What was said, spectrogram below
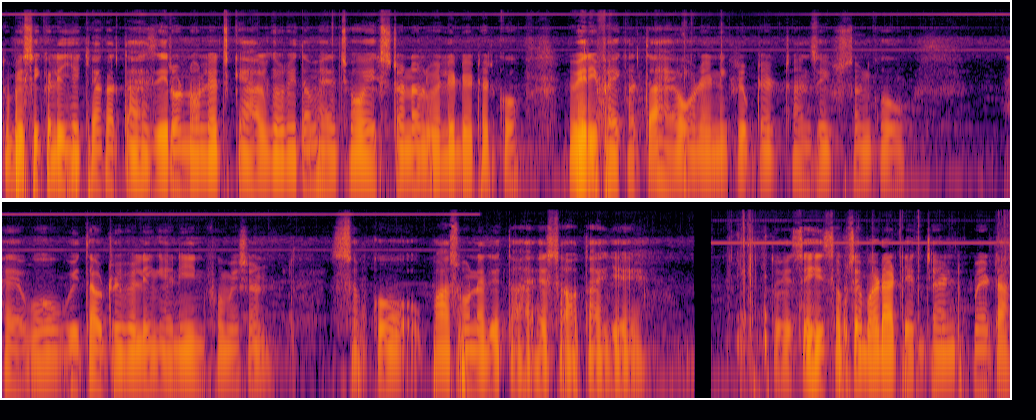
तो बेसिकली ये क्या करता है? ज़ीरो नॉलेज के एल्गोरिदम है जो एक्सटर्नल वैलिडेटर को वेरीफाई करता है और एनक्रिप्टेड ट्रांजेक्शन को है वो विदाउट रिवेलिंग एनी इन्फॉर्मेशन सबको पास होने देता है, ऐसा होता है ये। तो ऐसे ही सबसे बड़ा टेक जेंट मेटा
